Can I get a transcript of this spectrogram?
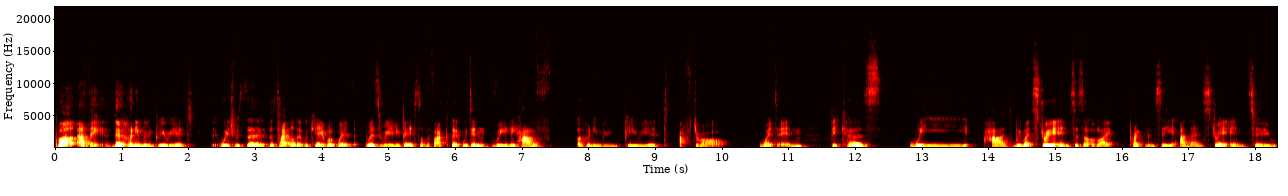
but i think the honeymoon period which was the the title that we came up with was really based on the fact that we didn't really have a honeymoon period after our wedding because we had we went straight into sort of like pregnancy and then straight into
